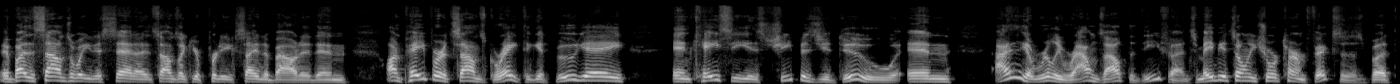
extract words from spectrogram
And by the sounds of what you just said, it sounds like you're pretty excited about it. And on paper, it sounds great to get Bouye and Casey as cheap as you do. And I think it really rounds out the defense. Maybe it's only short term fixes, but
